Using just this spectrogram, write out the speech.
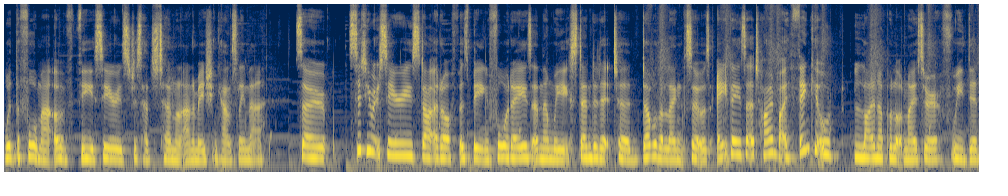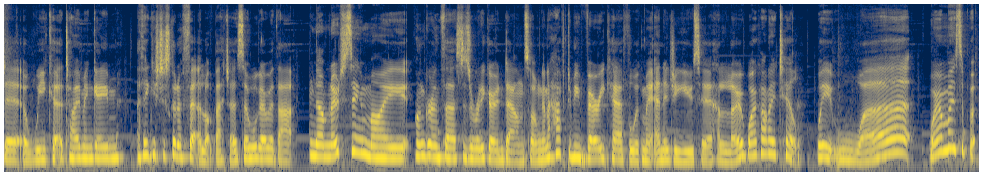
with the format of the series. Just had to turn on animation cancelling there. So City Rich series started off as being four days and then we extended it to double the length so it was eight days at a time but I think it would line up a lot nicer if we did it a week at a time in game. I think it's just going to fit a lot better so we'll go with that. Now I'm noticing my hunger and thirst is already going down so I'm going to have to be very careful with my energy use here. Hello? Why can't I till? Wait, what? Where am I supposed-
